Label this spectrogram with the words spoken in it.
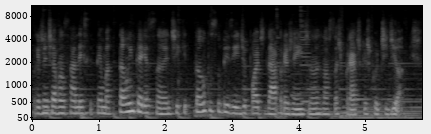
para a gente avançar nesse tema tão interessante que tanto subsídio pode dar para a gente nas nossas práticas cotidianas.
